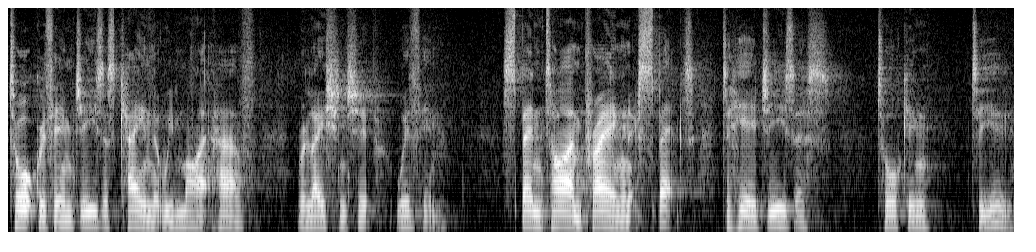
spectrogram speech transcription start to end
Talk with him. Jesus came that we might have relationship with him. Spend time praying and expect to hear Jesus talking to you.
